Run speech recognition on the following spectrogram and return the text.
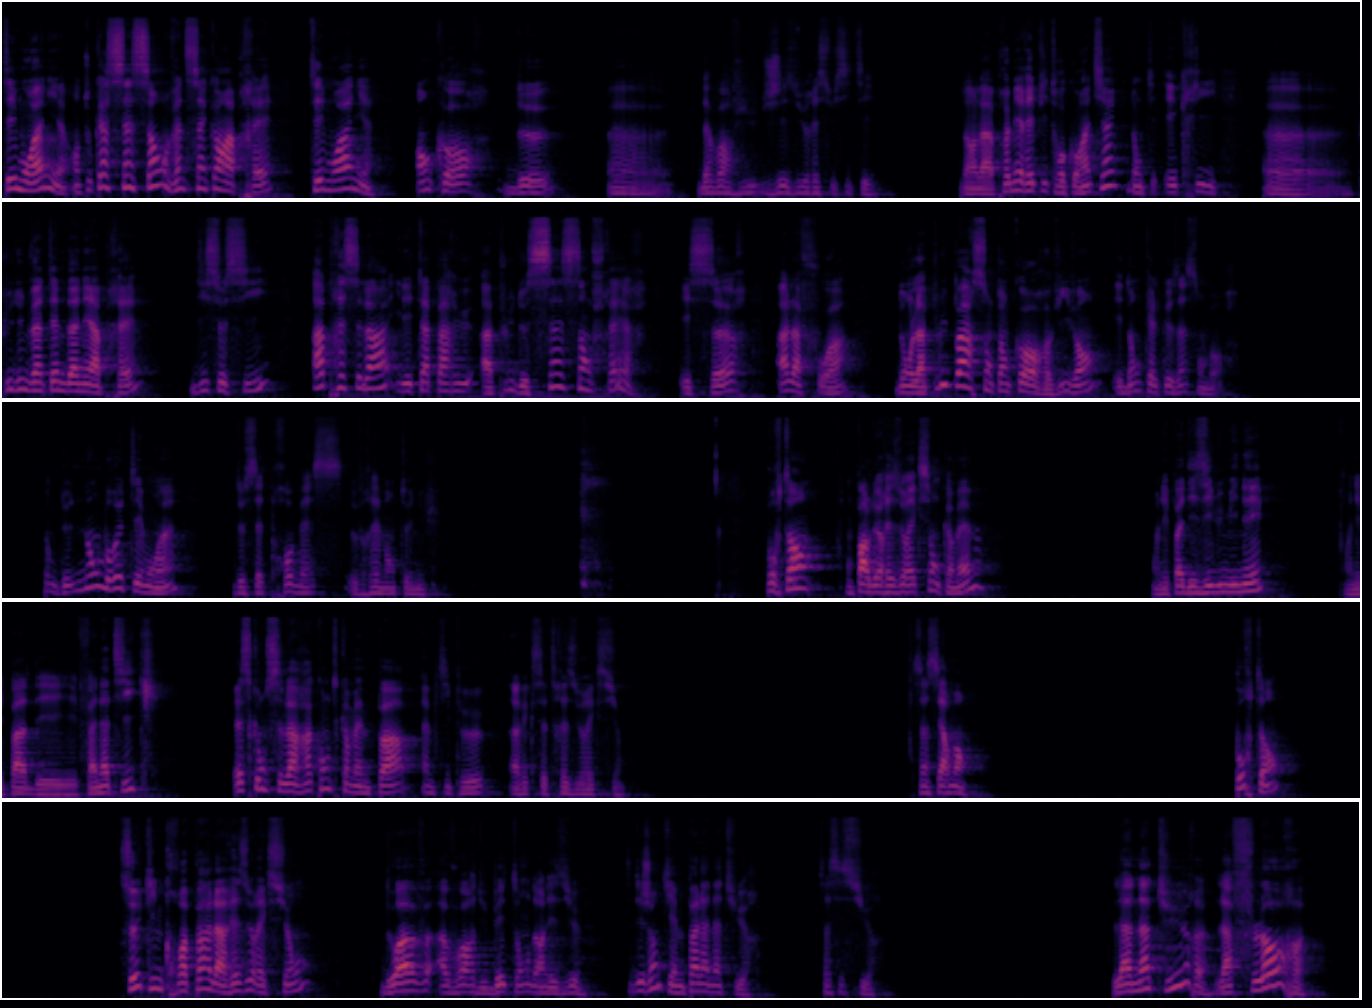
témoignent, en tout cas 525 ans après, témoignent encore euh, d'avoir vu Jésus ressuscité. Dans la première épître aux Corinthiens, donc écrit euh, plus d'une vingtaine d'années après, dit ceci après cela, il est apparu à plus de 500 frères et sœurs à la fois, dont la plupart sont encore vivants et dont quelques-uns sont morts. Donc de nombreux témoins de cette promesse vraiment tenue. Pourtant, on parle de résurrection quand même. On n'est pas des illuminés, on n'est pas des fanatiques. Est-ce qu'on se la raconte quand même pas un petit peu avec cette résurrection? Sincèrement. Pourtant, ceux qui ne croient pas à la résurrection doivent avoir du béton dans les yeux. C'est des gens qui n'aiment pas la nature, ça c'est sûr. La nature, la flore,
